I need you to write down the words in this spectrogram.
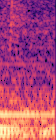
で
